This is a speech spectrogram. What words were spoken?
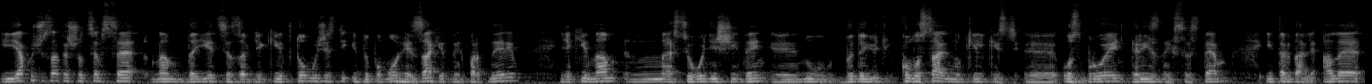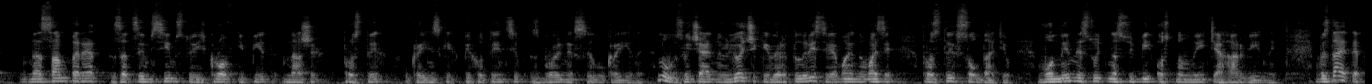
І я хочу сказати, що це все нам вдається завдяки в тому числі і допомоги західних партнерів, які нам на сьогоднішній день е, ну видають колосальну кількість е, озброєнь різних систем і так далі. Але насамперед за цим всім стоїть кров і під наших простих українських піхотинців збройних сил України. Ну звичайно, льотчиків і артилерістів. Я маю на увазі простих солдатів. Вони несуть на собі основний тягар війни. Ви знаєте,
